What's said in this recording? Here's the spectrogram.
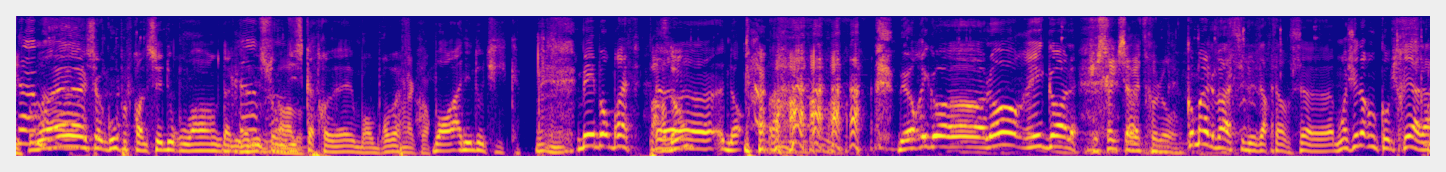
Ouais, c'est un groupe français de Rouen dans les années on. 70-80. Bon, bon, bref. Bon, anecdotique. Mais bon, bref. Pardon euh, Non. Mais on rigole, on rigole. Je sais que ça va être long. Comment elle va, Sylvie Vartan Euh, Moi, je l'ai rencontrée à la,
